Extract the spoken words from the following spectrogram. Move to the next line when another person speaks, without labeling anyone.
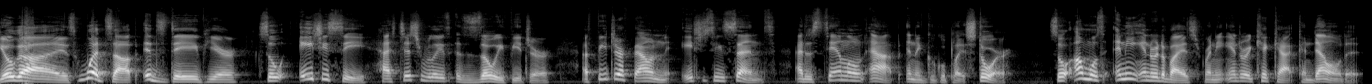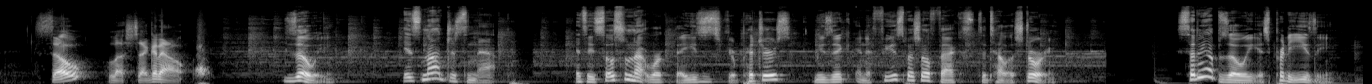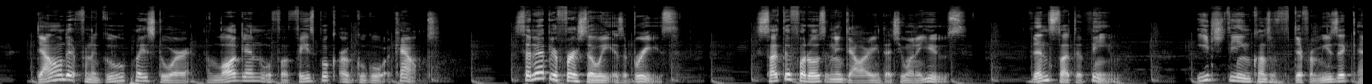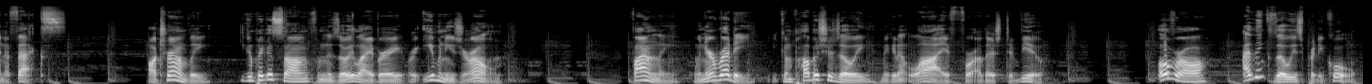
Yo guys, what's up? It's Dave here. So HTC has just released a Zoe feature, a feature found in HTC Sense as a standalone app in the Google Play Store. So almost any Android device running Android KitKat can download it. So let's check it out.
Zoe. It's not just an app. It's a social network that uses your pictures, music, and a few special effects to tell a story. Setting up Zoe is pretty easy. Download it from the Google Play Store and log in with a Facebook or Google account. Setting up your first Zoe is a breeze. Select the photos in your gallery that you want to use. Then select a theme. Each theme comes with different music and effects. Alternatively, you can pick a song from the Zoe library or even use your own. Finally, when you're ready, you can publish your Zoe, making it live for others to view. Overall, I think Zoe is pretty cool.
